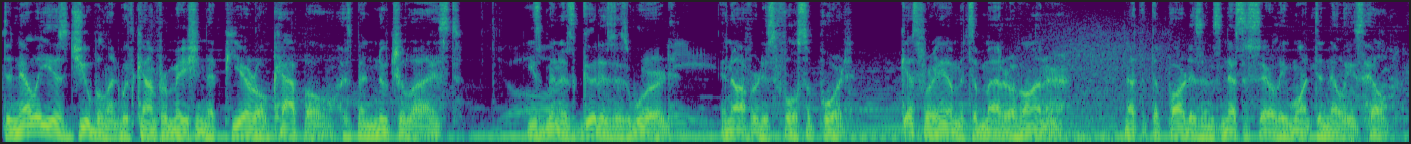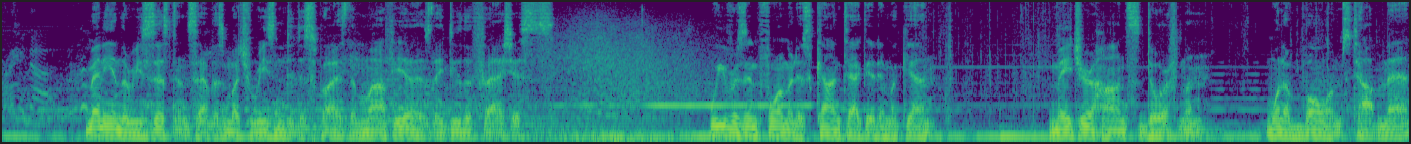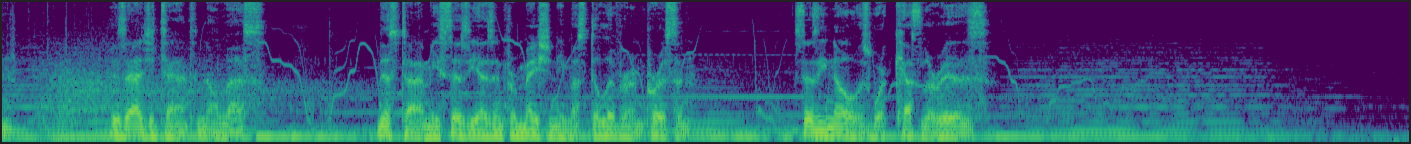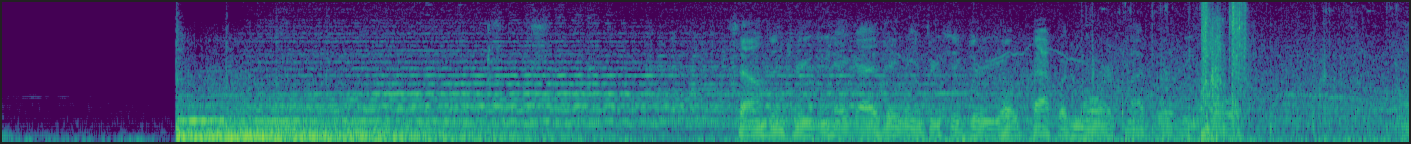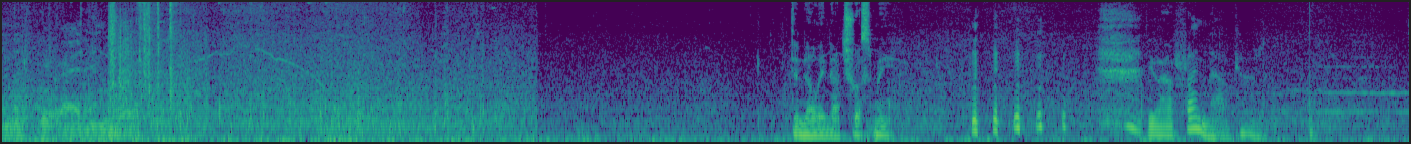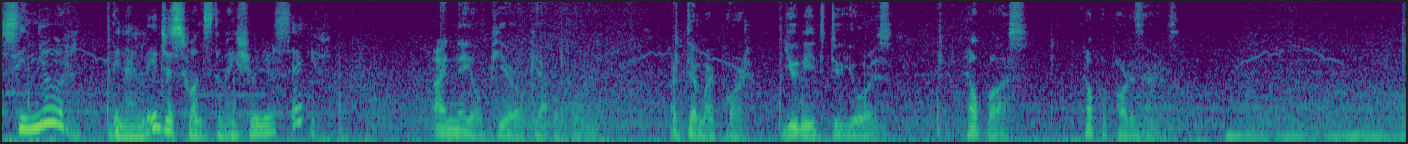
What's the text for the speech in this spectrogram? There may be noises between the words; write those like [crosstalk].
Danelli is jubilant with confirmation that Piero Capo has been neutralized. He's been as good as his word and offered his full support. Guess for him it's a matter of honor. Not that the partisans necessarily want Danelli's help. Many in the Resistance have as much reason to despise the Mafia as they do the Fascists. Weaver's informant has contacted him again. Major Hans Dorfman, one of Boehm's top men. His adjutant, no less. This time he says he has information he must deliver in person. Says he knows where Kessler is. Sounds intriguing. Hey guys, Alien 360 host back with more Sniper Elite 4. And let's get right into it. Danelli not trust me? [laughs] You are a friend now, Colonel. Signor Danelli just wants to make sure you're safe. I nailed Piero him. I've done my part. You need to do yours. Help us. Help the partisans.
